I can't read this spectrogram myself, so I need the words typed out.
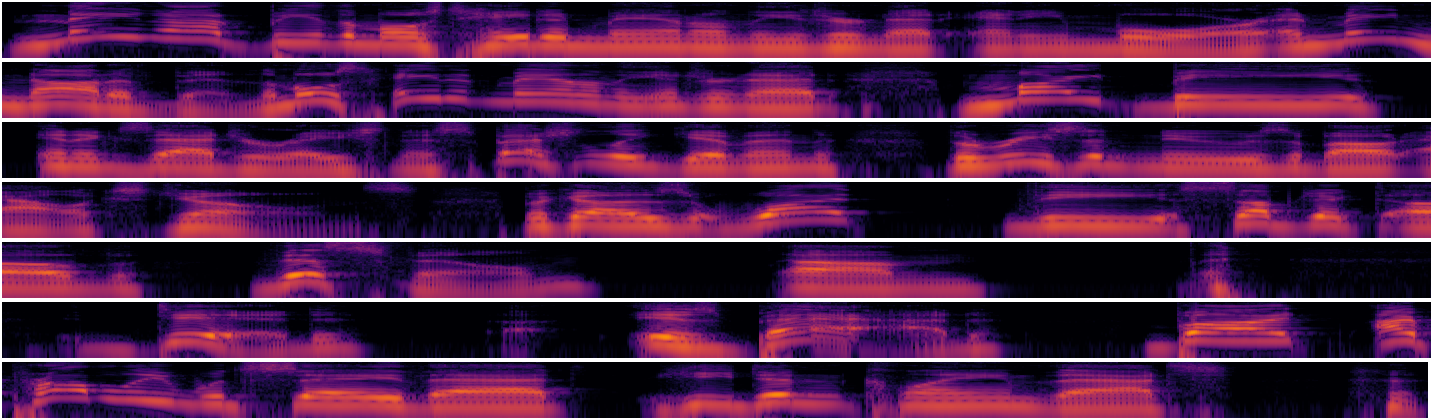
may not be the most hated man on the internet anymore and may not have been. The most hated man on the internet might be an exaggeration, especially given the recent news about Alex Jones. Because what the subject of this film um, did uh, is bad, but I probably would say that he didn't claim that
